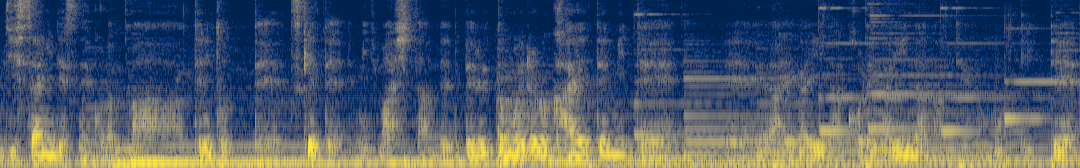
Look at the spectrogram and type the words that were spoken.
実際にですねこれまあ手に取ってつけてみました。でベルトもいろいろ変えてみて、あれがいいなこれがいいななんていうのを思っていて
